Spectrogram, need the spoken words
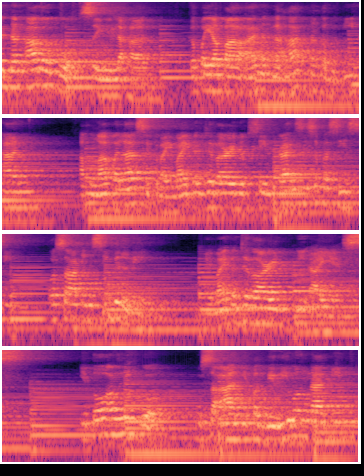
Magandang araw po sa inyo lahat. Kapayapaan at lahat ng kabutihan. Ako nga pala si Fray Michael Gerard of St. Francis of Assisi o sa aking civil name ay Michael Gerard EIS. Ito ang linggo kung saan ipagdiriwang natin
